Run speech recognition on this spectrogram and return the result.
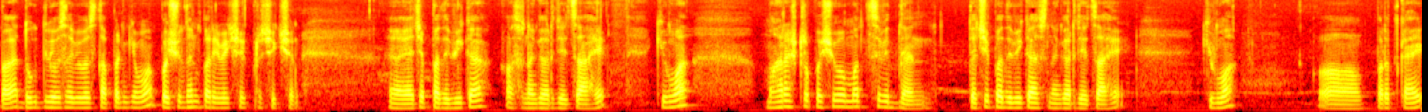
बघा दुग्ध व्यवसाय व्यवस्थापन किंवा पशुधन पर्यवेक्षक प्रशिक्षण. याच्या पदविका असणं गरजेचं आहे. किंवा महाराष्ट्र पशु व मत्स्य विज्ञान त्याची पदविका असणं गरजेचं आहे. किंवा परत काय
